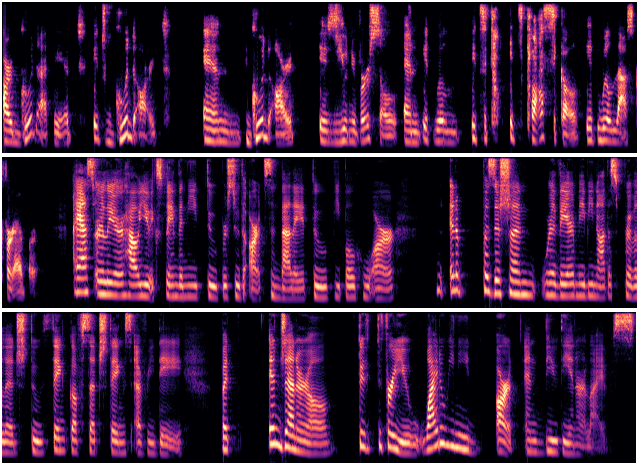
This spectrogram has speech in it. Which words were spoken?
are good at it, it's good art. And good art is universal and it will it's a, it's classical. It will last forever. I asked earlier how you explain the need to pursue the arts and ballet to people who are in a position where they are maybe not as privileged to think of such things every day. But in general to, to, for you why do we need art and beauty in our lives?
